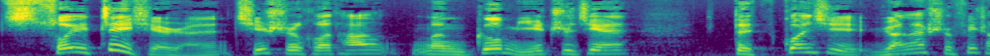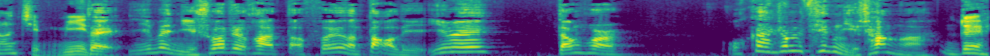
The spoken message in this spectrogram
所以这些人其实和他们歌迷之间的关系原来是非常紧密的。对，因为你说这话倒很有道理，因为等会儿。我干什么听你唱啊？对，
